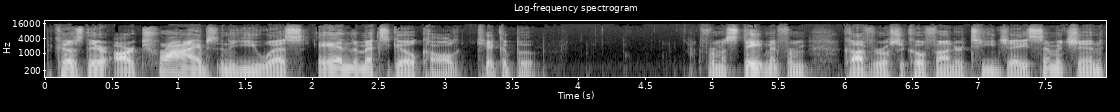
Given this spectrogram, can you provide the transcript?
because there are tribes in the U.S. and New Mexico called Kickapoo. From a statement from Coffee Roaster co founder TJ Semanchin,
